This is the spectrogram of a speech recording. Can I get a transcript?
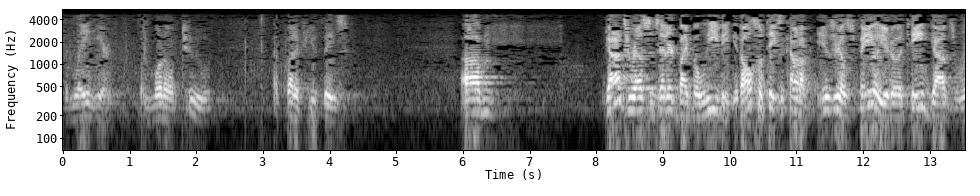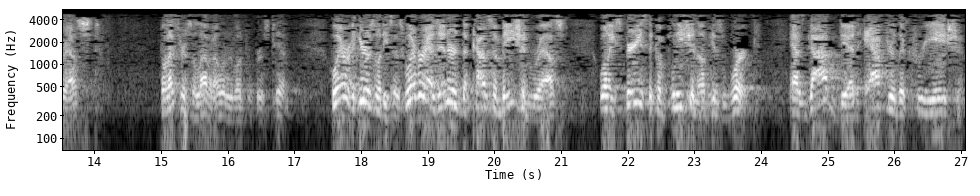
from Lane here on 102. I have quite a few things. Um, God's rest is entered by believing. It also takes account of Israel's failure to attain God's rest. Well, that's verse 11. I wanted to vote for verse 10. Whoever, here's what he says. Whoever has entered the consummation rest will experience the completion of his work, as God did after the creation.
